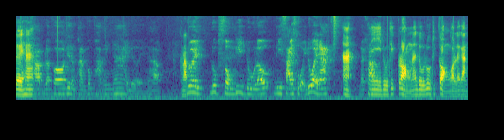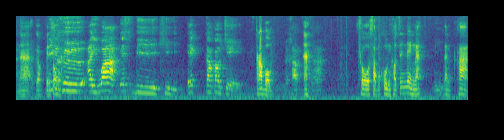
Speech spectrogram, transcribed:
เลยฮะครับแล้วก็ที่สำคัญพกพาง่ายๆเลยนะครับ ครับ ด้วยรูปทรงที่ดูแล้วดีไซน์สวยด้วยนะ อะนะครับ นี่ดูที่กล่องนะ ดูรูปที่กล่องก่อนแล้วกันนะ ก็เป็นนี่ทรงก็คือไอว่า SB ขีด X 99J ครับผม นะครับอะนะฮะโชว์สรรพคุณเขาสักนิดนึงนะ นี่ ด้านข้าง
